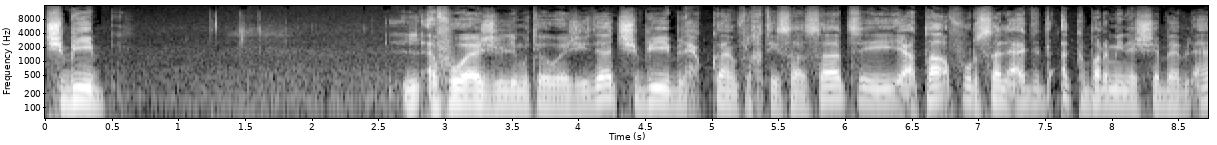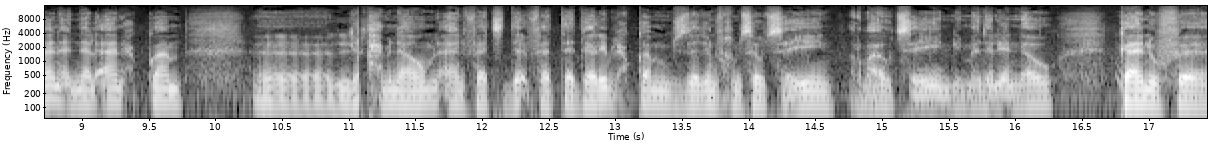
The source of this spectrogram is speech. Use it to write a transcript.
تشبيب الأفواج اللي متواجده تشبيب الحكام في الاختصاصات إعطاء فرصة لعدد أكبر من الشباب الآن عندنا الآن حكام آه، اللي قحمناهم الآن في التدريب الحكام المجددين في 95 94 لماذا؟ لأنه كانوا في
